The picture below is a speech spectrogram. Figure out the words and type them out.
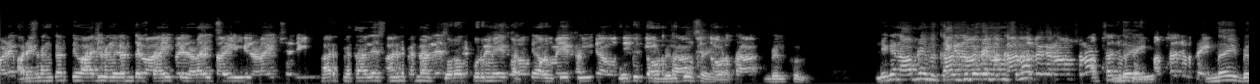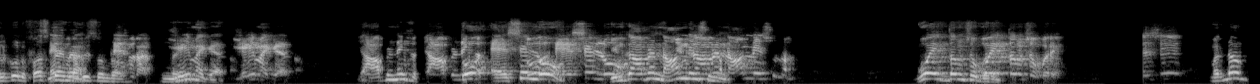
बड़े हरिशंकर तिवारी वीरेंद्र शाही की लड़ाई चली। हर पैंतालीस मिनट में गोरखपुर में एक हत्या होती थी वो भी दौड़ था बिल्कुल सही बात। बिल्कुल। लेकिन आपने विकास दुबे का नाम सुना? आप सच बताइए। आप सच बताइए। नहीं बिल्कुल फ़र्स्ट नहीं टाइम मैं सुना। भी सुन रहा हूँ। यही मैं कह रहा यही मैं कहता हूँ हूँ। आपने नहीं सुना। आपने तो ऐसे तो लोग ऐसे लोग जिनका आपने नाम नहीं सुना नाम नहीं सुना। वो एकदम से उभरे एकदम से उभरे जैसे मतलब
